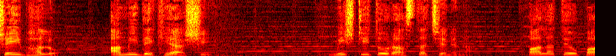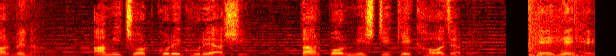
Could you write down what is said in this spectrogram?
সেই ভালো আমি দেখে আসি। মিষ্টি তো রাস্তা চেনে না। পালাতেও পারবে না। আমি চট করে ঘুরে আসি। তারপর মিষ্টি কে খাওয়া যাবে। হে হে হে।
